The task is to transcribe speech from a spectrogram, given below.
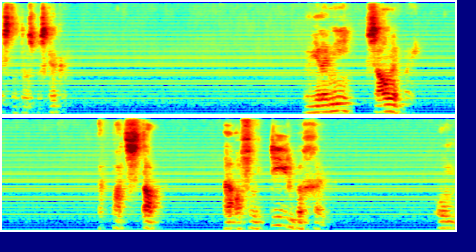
is tot ons beskikking. Wil julle nie saam met my 'n pad stap, 'n avontuur begin om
